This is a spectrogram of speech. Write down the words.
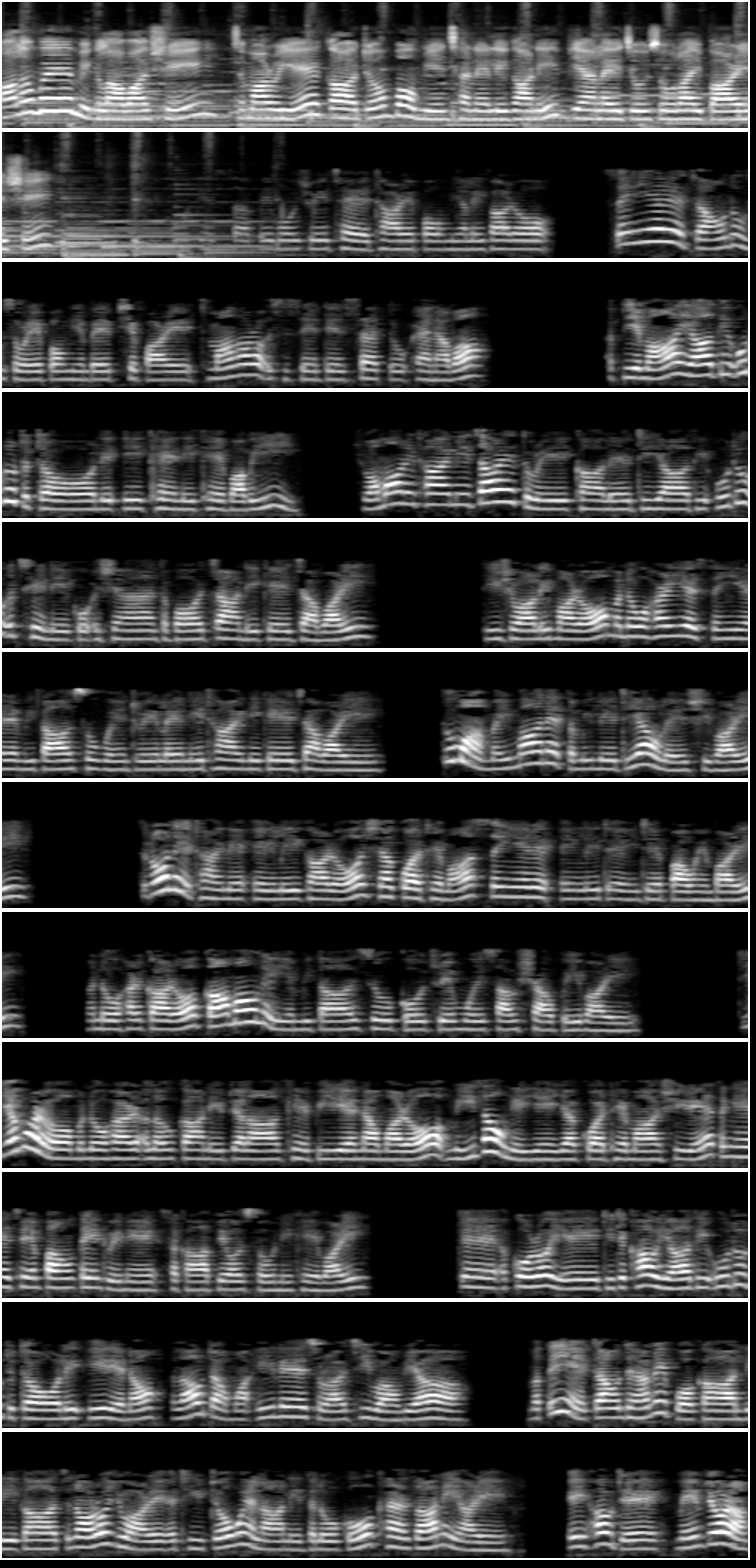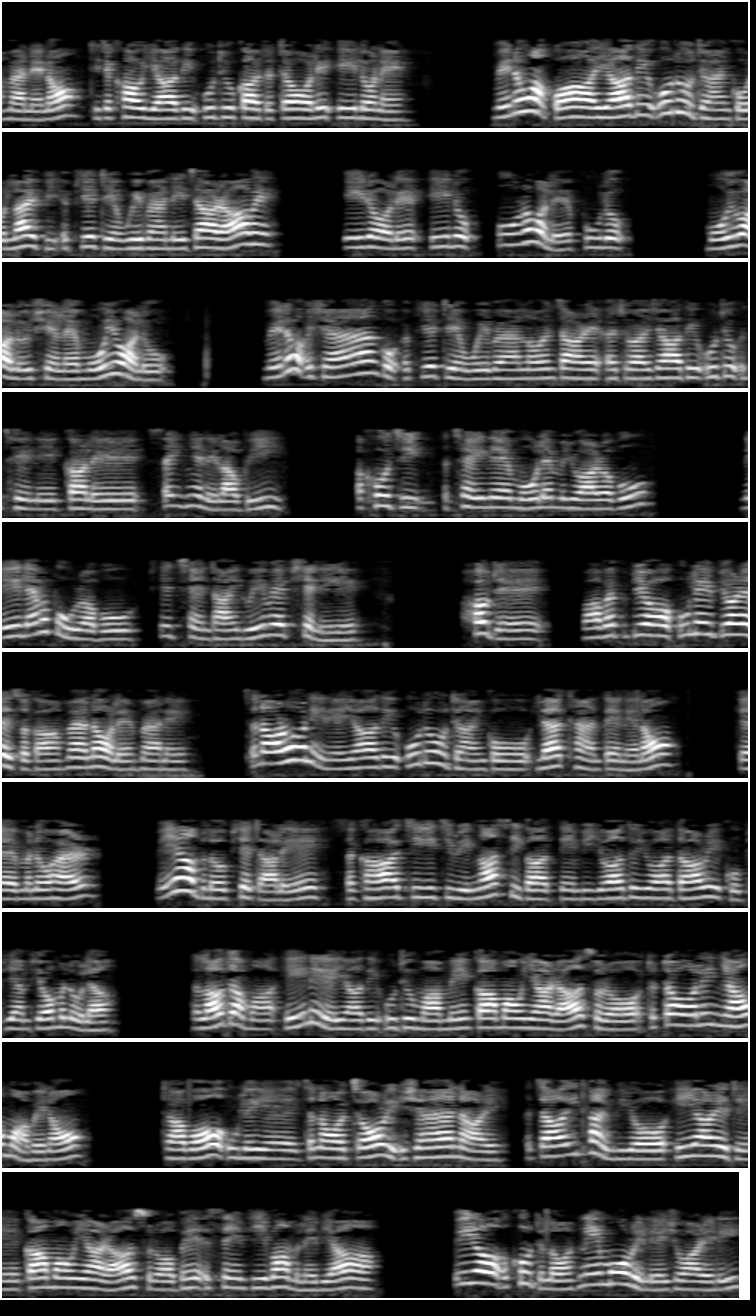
အားလုံးပဲမင်္ဂလာပါရှင်ကျမတို့ရဲ့ကာတွန်းပုံမြင် channel လေးကနေပြန်လည်ကြိုဆိုလိုက်ပါရရှင်တင်ဆက်ပေးဖို့ရွေးချယ်ထားတဲ့ပုံမြင်လေးကတော့စင်းရဲတဲ့ចောင်းသူဆိုတဲ့ပုံမြင်ပဲဖြစ်ပါတယ်ကျမကတော့အစီအစဉ်တင်ဆက်သူအန်နာပါအပြင်မှာရာသီဥတုတော်တော်လေးအေးခဲနေခဲ့ပါပြီရွာမောင်နေထိုင်နေကြတဲ့သူတွေကလည်းဒီရာသီဥတုအခြေအနေကိုအရန်သဘောကျနေခဲ့ကြပါတယ်ဒီရွာလေးမှာတော့မနိုဟရရဲ့စင်းရဲတဲ့မိသားစုဝင်တွေလည်းနေထိုင်နေခဲ့ကြပါတယ် သူ့မှာ မိန်းမနဲ့ သမီးလေး တစ်ယောက်လည်း ရှိပါတယ်။သူတို့နေထိုင်တဲ့ အိမ်လေးကတော့ ရပ်ကွက်ထဲမှာ ဆင်းရဲတဲ့ အိမ်လေးတစ်အိမ်ထဲ ပါဝင်ပါတယ်။မနိုဟတ်ကတော့ကားမောင်းနေရင် မိသားစုကို ကျွေးမွေးဆောက်ရှောက်ပေးပါတယ်။ဒီရက်မှာတော့ မနိုဟတ် အလုပ်ကနေ ပြန်လာခဲ့ပြီးတဲ့နောက်မှာတော့ မီးလောင်နေရင်ရပ်ကွက်ထဲမှာရှိတဲ့တငယ်ချင်းပေါင်းသိန်းတွေနဲ့ စကားပြောဆိုနေခဲ့ပါတယ်။ကဲ အကိုတို့ရေ ဒီတစ်ခေါက် ရာသီဥတု တော်တော်လေး အေးတယ်နော်။ဘလောက်တောင်မှအေးလဲဆိုတာ ကြည့်ပါအောင်ဗျာ။ မသိရင်တောင်တန်းတွေပေါ်ကလေကကျွန်တော်တို့ရွာတဲ့အထိတိုးဝင်လာနေသလိုကိုခံစားနေရတယ်။အေးဟုတ်တယ်မင်းပြောတာမှန်တယ်နော်ဒီတစ်ခေါက်ရာသီဥတုကတော်တော်လေးအေးလွန်းနေ။မင်းတို့ကကွာရာသီဥတုတိုင်းကိုလိုက်ပြီးအပြစ်တင်ဝေဖန်နေကြတာပဲ။အေးတော့လေအေးလို့ပူတော့လေပူလို့မိုးရွာလို့ရှင်လဲမိုးရွာလို့မင်းတို့အရန်ကိုအပြစ်တင်ဝေဖန်လွန်ကြတဲ့အတွက်ရာသီဥတုအခြေအနေကလည်းစိတ်ညစ်နေလောက်ပြီ။အခုကြည့်အချိန်နဲ့မိုးလည်းမရွာတော့ဘူး။နေလည်းမပူတော့ဘူးဖြစ်ချင်တိုင်းတွေပဲဖြစ်နေတယ် ဟုတ်တယ်။ဘာပဲပြောပြောဦးလေးပြောတဲ့စကားမှန်တော့လည်းမှန်တယ်။ကျွန်တော်တို့အနေနဲ့ရာသီဥတုတိုင်းကိုလက်ခံသင့်တယ်နော်။ကဲမနိုဟရမင်းကဘလို့ဖြစ်တာလဲ။စကားအကြီးကြီးတွေငါစီကတင်ပြီးရွာသူရွာသားတွေကိုပြန်ပြောမလို့လား။ဒီလောက်တောင်မှအေးနေတဲ့ရာသီဥတုမှာမင်းကားမောင်းရတာဆိုတော့တော်တော်လေးညောင်းပါပဲနော်။ဒါပေါ့ဦးလေးရဲ့ကျွန်တော်ကြောတွေအရမ်းနာတယ်။အကြာကြီးထိုင်ပြီးတော့အေးရတဲ့တဲကားမောင်းရတာဆိုတော့ဘယ်အဆင်ပြေပါမလဲဗျာ။ပြီးတော့အခုတလောနှင်းမိုးတွေလည်းရွာတယ်လေ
